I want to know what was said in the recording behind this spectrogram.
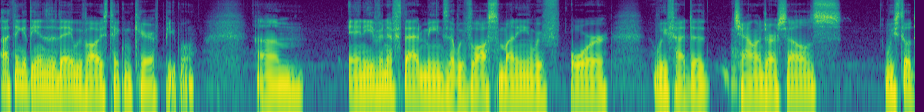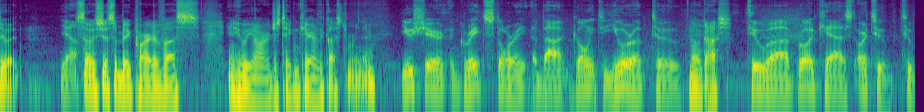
I think at the end of the day, we've always taken care of people. Um, and even if that means that we've lost money, we've or we've had to challenge ourselves, we still do it. Yeah. So it's just a big part of us and who we are, just taking care of the customer there. You shared a great story about going to Europe to. Oh gosh. To uh, broadcast or to to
